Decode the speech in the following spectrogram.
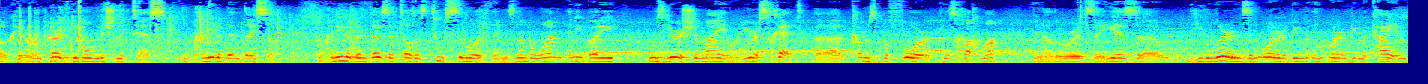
Okay, we're on Perik Gimel Mishnah Tes. Chanina ben Daisa. Chanina ben Daisa tells us two similar things. Number one, anybody whose Yiras Shemayim or Yiras Chet uh, comes before his Chachma. In other words, uh, he has uh, he learns in order to be in order to be Makayim.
